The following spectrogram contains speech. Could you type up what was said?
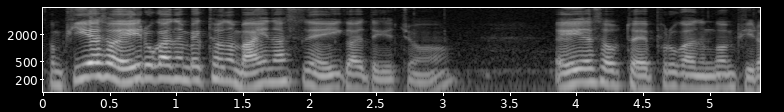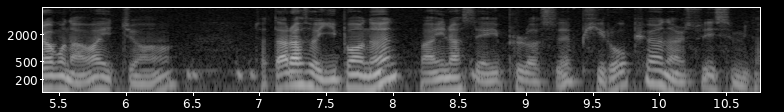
그럼 B에서 A로 가는 벡터는 마이너스 A가 되겠죠. A에서부터 F로 가는 건 B라고 나와 있죠. 자, 따라서 2번은 마이너스 A 플러스 B로 표현할 수 있습니다.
